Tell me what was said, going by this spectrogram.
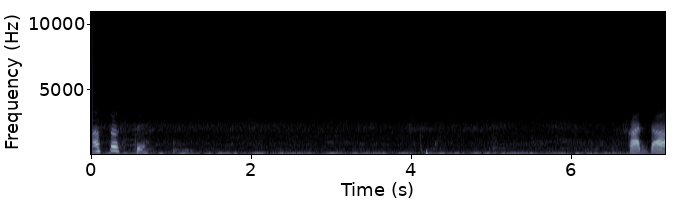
আস্তে আস্তে। কাদা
